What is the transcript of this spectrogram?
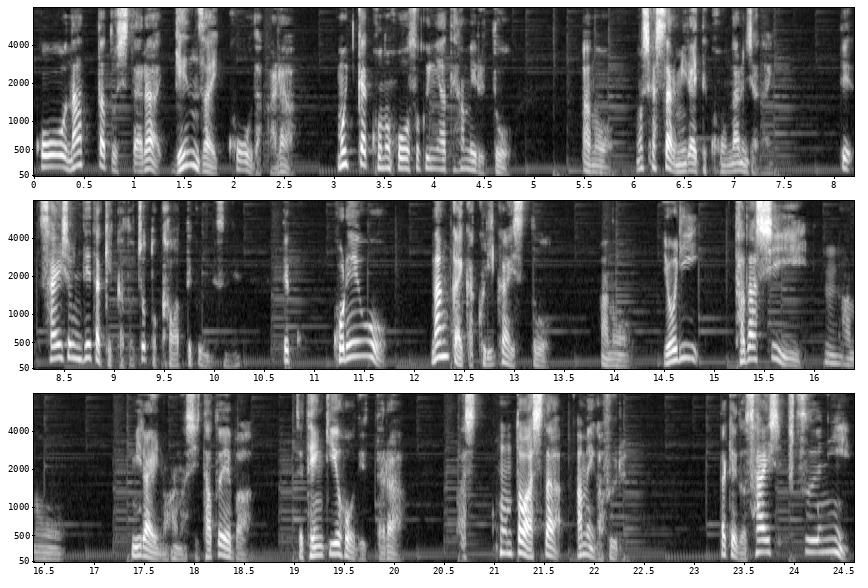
こうなったとしたら、現在こうだから、もう一回この法則に当てはめると、あの、もしかしたら未来ってこうなるんじゃない？で、最初に出た結果とちょっと変わってくるんですね。で、これを何回か繰り返すと、あの、より正しい、うんあの、未来の話、例えば、じゃあ天気予報で言ったら、本当は明日雨が降る。だけど、最初、普通に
